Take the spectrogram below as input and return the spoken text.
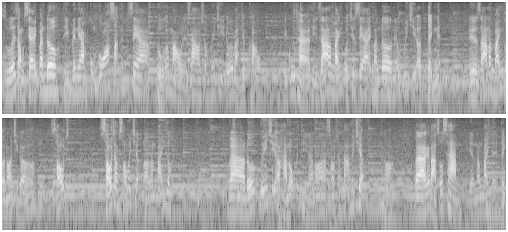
dưới dòng xe Xpander thì bên em cũng có sẵn xe đủ các màu để giao cho quý anh chị đối với bản nhập khẩu. Thì cụ thể thì giá bánh của chiếc xe Xpander nếu quý anh chị ở tỉnh ấy, thì giá lăn bánh của nó chỉ có 6 660 triệu là lăn bánh rồi và đối với quý anh chị ở Hà Nội thì là nó là 680 triệu. Đó. Và cái bản số sàn thì năm bánh tại tỉnh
